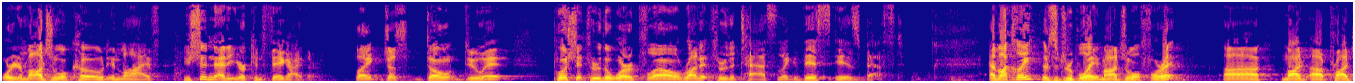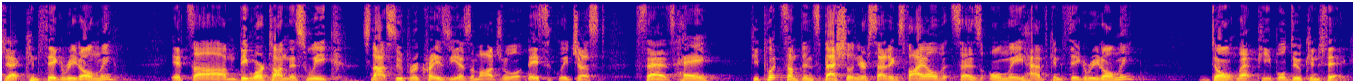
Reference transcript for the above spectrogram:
or your module code in live. You shouldn't edit your config either. Like, just don't do it. Push it through the workflow, run it through the test. Like, this is best. And luckily, there's a Drupal 8 module for it. Uh, mod, uh, project config read only. It's um, being worked on this week. It's not super crazy as a module. It basically just says, hey, if you put something special in your settings file that says only have config read only, don't let people do config.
